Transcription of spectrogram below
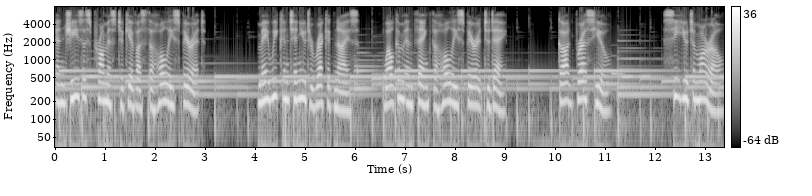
And Jesus promised to give us the Holy Spirit. May we continue to recognize, welcome and thank the Holy Spirit today. God bless you. See you tomorrow.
